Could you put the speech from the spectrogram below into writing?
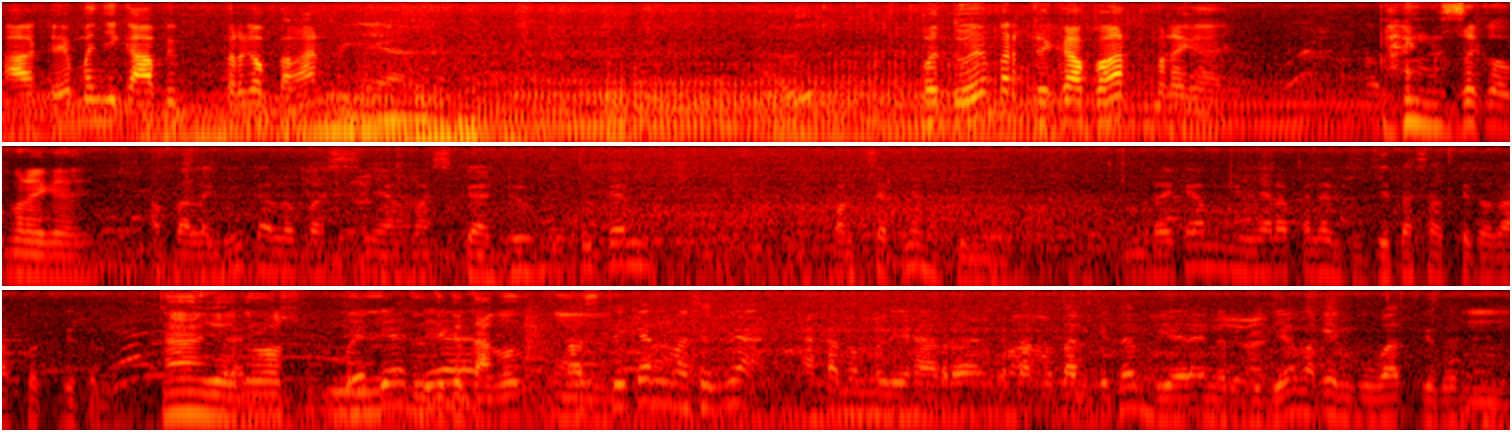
Ada yang menyikapi perkembangan. Iya. bentuknya merdeka banget mereka. Brengsek kok mereka. Apalagi kalau pas yang Mas Gaduh itu kan konsepnya begini mereka menyerap energi kita saat kita takut gitu loh nah ya Dan terus dia, dia, jadi dia ketakut nah. pasti kan maksudnya akan memelihara ketakutan kita biar energi dia makin kuat gitu Hmm.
